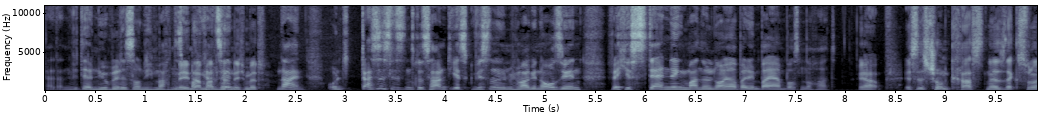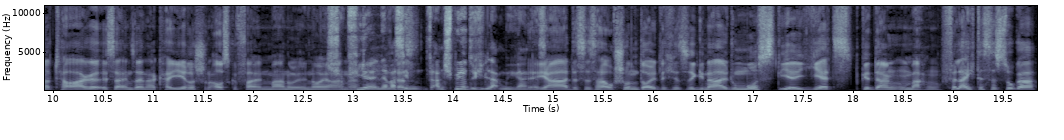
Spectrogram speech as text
ja, dann wird der Nübel das auch nicht machen. Das Nee, macht da macht er nicht mit. Nein. Und das ist jetzt interessant. Jetzt wissen wir nämlich mal genau sehen, welches Standing Manuel Neuer bei den Bayern-Bossen noch hat. Ja, es ist schon krass, ne? 600 Tage ist er in seiner Karriere schon ausgefallen, Manuel Neuer. Schon ne? viel, ne, was das, ihm an Spieler durch die Lappen gegangen ist. Ja, das ist auch schon ein deutliches Signal. Du musst dir jetzt Gedanken machen. Vielleicht ist es sogar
